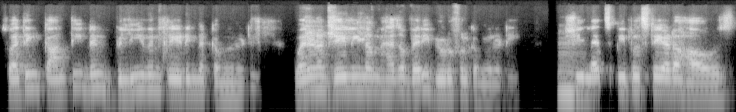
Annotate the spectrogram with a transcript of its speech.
so i think kanti didn't believe in creating that community wherein a Jay has a very beautiful community. Hmm. she lets people stay at her house.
